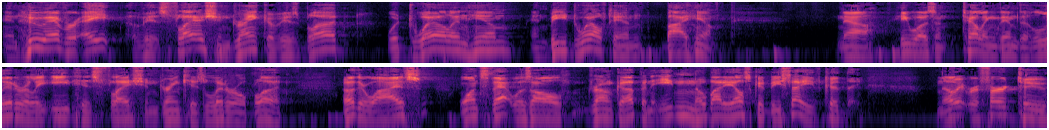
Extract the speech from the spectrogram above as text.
and whoever ate of his flesh and drank of his blood would dwell in him and be dwelt in by him. Now, he wasn't telling them to literally eat his flesh and drink his literal blood. Otherwise, once that was all drunk up and eaten, nobody else could be saved, could they? No, it referred to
